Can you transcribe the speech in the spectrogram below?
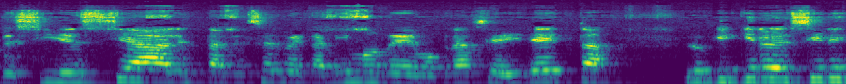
presidencial, establecer mecanismos de democracia directa. Lo que quiero decir es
